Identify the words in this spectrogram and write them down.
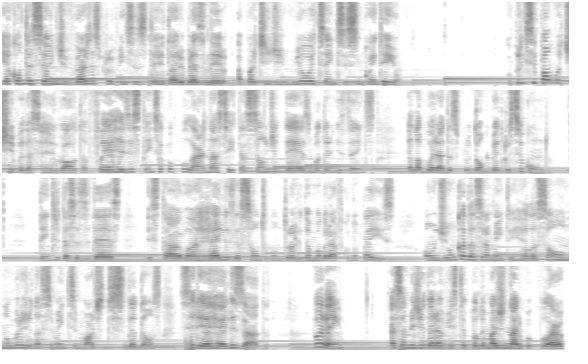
e aconteceu em diversas províncias do território brasileiro a partir de 1851 principal motivo dessa revolta foi a resistência popular na aceitação de ideias modernizantes elaboradas por Dom Pedro II. Dentre dessas ideias estavam a realização do controle demográfico no país, onde um cadastramento em relação ao número de nascimentos e mortes dos cidadãos seria realizado. Porém, essa medida era vista pelo imaginário popular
